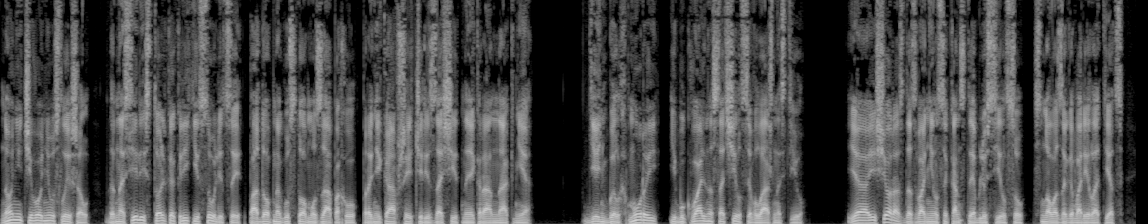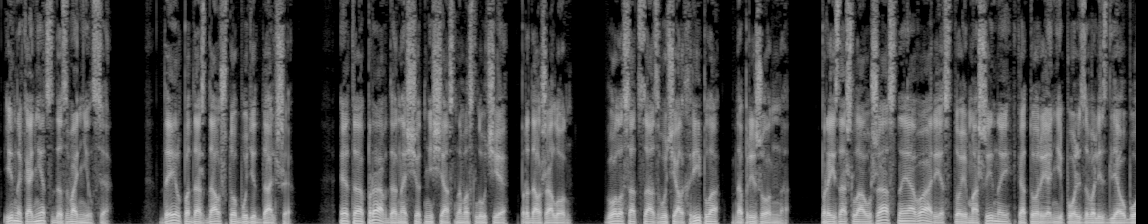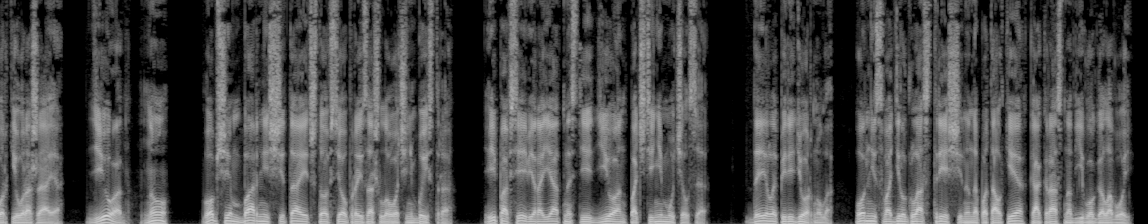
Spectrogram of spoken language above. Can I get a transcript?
Но ничего не услышал, доносились только крики с улицы, подобно густому запаху, проникавшие через защитный экран на окне. День был хмурый и буквально сочился влажностью. «Я еще раз дозвонился констеблю Силсу», — снова заговорил отец, и, наконец, дозвонился. Дейл подождал, что будет дальше. «Это правда насчет несчастного случая», — продолжал он. Голос отца звучал хрипло, напряженно. Произошла ужасная авария с той машиной, которой они пользовались для уборки урожая. Дион, ну... В общем, Барни считает, что все произошло очень быстро. И, по всей вероятности, Дион почти не мучился. Дейла передернула. Он не сводил глаз трещины на потолке, как раз над его головой.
